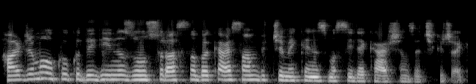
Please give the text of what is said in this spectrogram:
Harcama hukuku dediğiniz unsur aslına bakarsan bütçe mekanizması ile karşınıza çıkacak.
